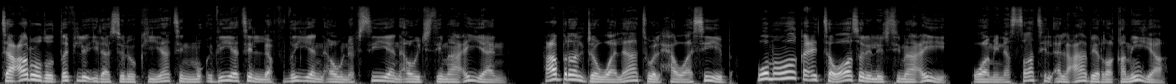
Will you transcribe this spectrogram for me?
تعرض الطفل إلى سلوكيات مؤذية لفظيًا أو نفسيًا أو اجتماعيًا عبر الجوالات والحواسيب ومواقع التواصل الاجتماعي ومنصات الألعاب الرقمية.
